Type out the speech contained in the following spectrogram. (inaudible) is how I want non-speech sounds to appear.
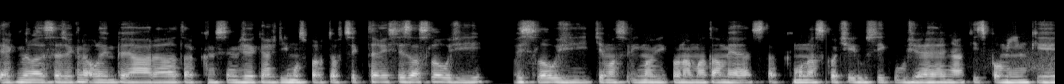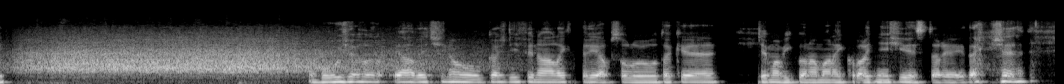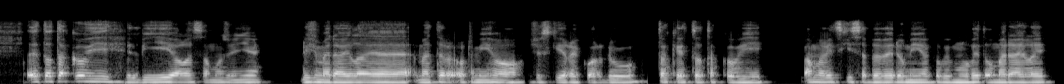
jakmile se řekne olympiáda, tak myslím, že každému sportovci, který si zaslouží, vyslouží těma svýma výkonama tam jet, tak mu naskočí husí kůže, nějaký vzpomínky. Bohužel já většinou každý finále, který absolvuju, tak je těma výkonama nejkvalitnější v historii, (laughs) takže je to takový blbý, ale samozřejmě když medaile je metr od mýho českého rekordu, tak je to takový americký sebevědomí, jako by mluvit o medaili.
